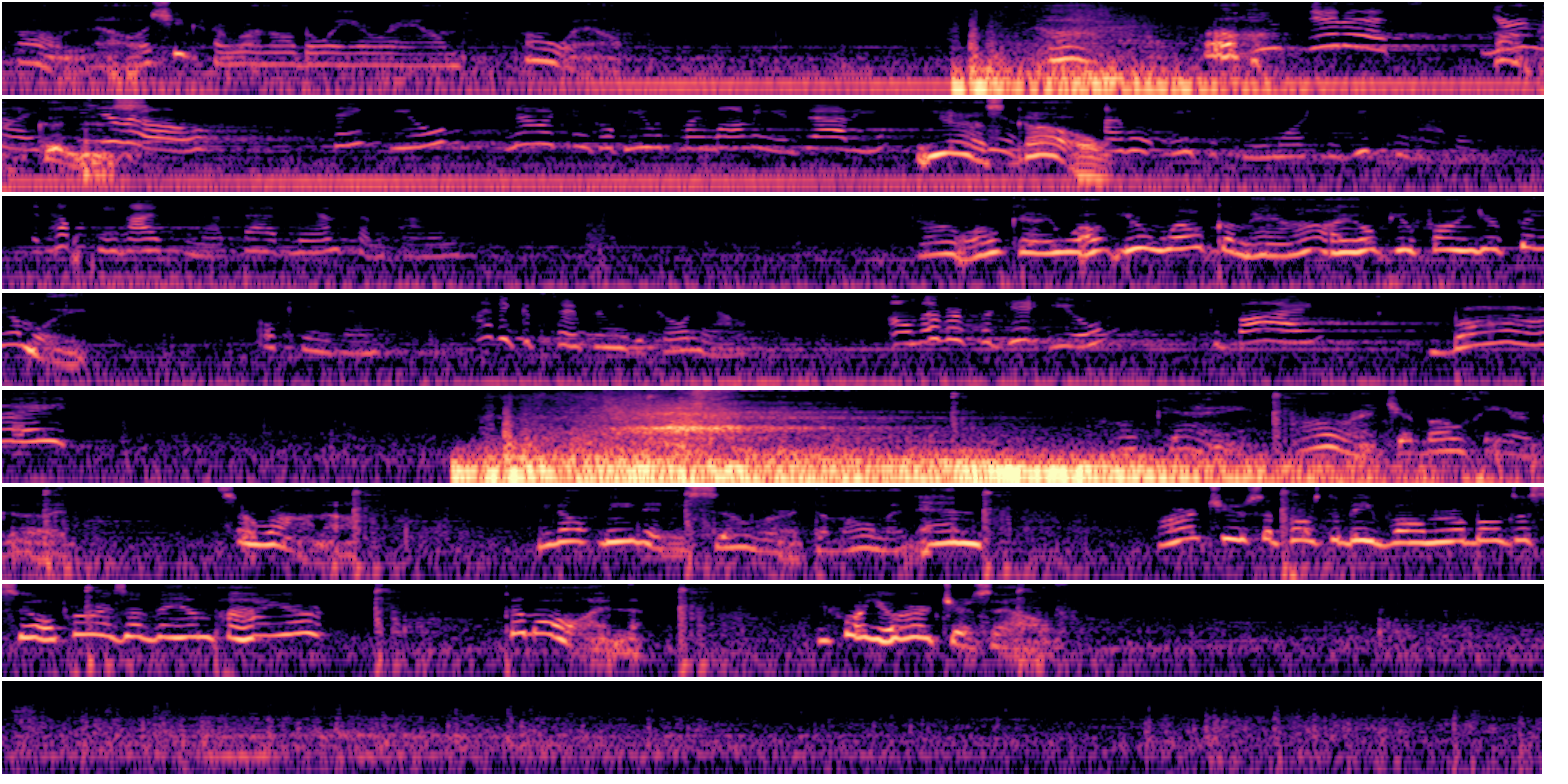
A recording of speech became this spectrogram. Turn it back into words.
Oh no, is she gonna run all the way around? Oh well. oh, You did it! You're Oh, my goodness. hero! Thank you. Now I can go be with my mommy and daddy. yes, Here, go. I won't need this anymore, so you can have it. It helped me hide from that bad man sometimes. Oh, okay. Well, you're welcome, Hannah. I hope you find your family. Okay then. I think it's time for me to go now. I'll never forget you. Goodbye. Bye. Okay. All right, you're both here. Good. Serana. We don't need any silver at the moment. And aren't you supposed to be vulnerable to silver as a vampire? Come on. Before you hurt yourself.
